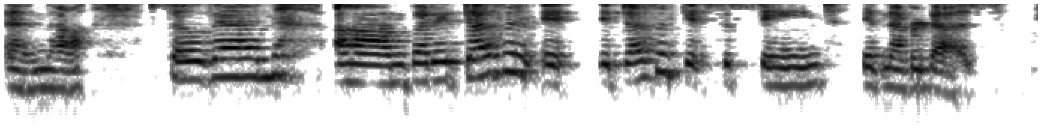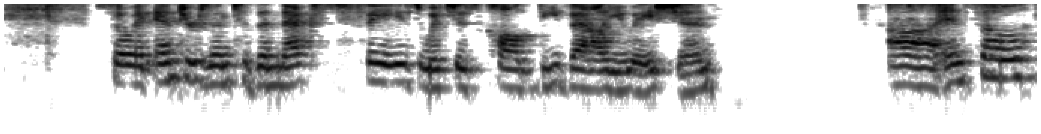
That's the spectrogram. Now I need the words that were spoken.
And uh, so then, um, but it doesn't it it doesn't get sustained. It never does. So it enters into the next phase, which is called devaluation. Uh, and so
